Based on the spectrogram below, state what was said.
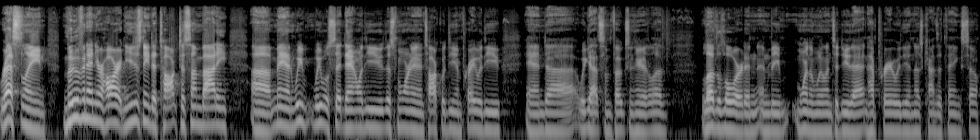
wrestling, moving in your heart, and you just need to talk to somebody, uh, man, we, we will sit down with you this morning and talk with you and pray with you. And uh, we got some folks in here that love love the Lord and, and be more than willing to do that and have prayer with you and those kinds of things. So,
